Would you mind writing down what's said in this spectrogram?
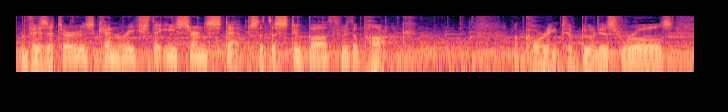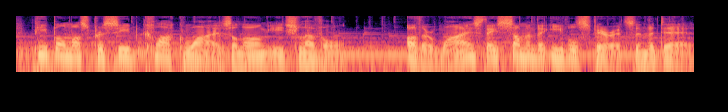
Visitors can reach the eastern steps of the stupa through the park. According to Buddhist rules, people must proceed clockwise along each level. Otherwise, they summon the evil spirits and the dead.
